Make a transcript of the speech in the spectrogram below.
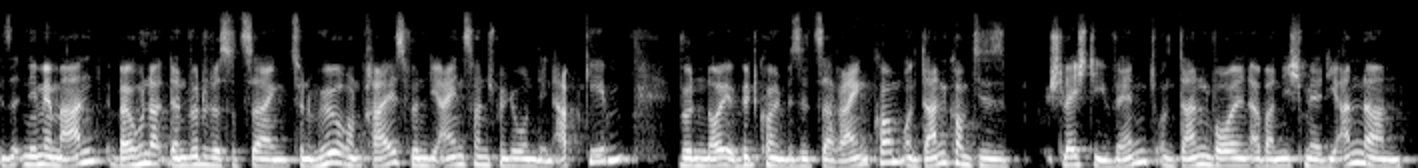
nehmen wir mal an, bei 100, dann würde das sozusagen zu einem höheren Preis, würden die 21 Millionen den abgeben, würden neue Bitcoin-Besitzer reinkommen und dann kommt dieses schlechte Event und dann wollen aber nicht mehr die anderen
